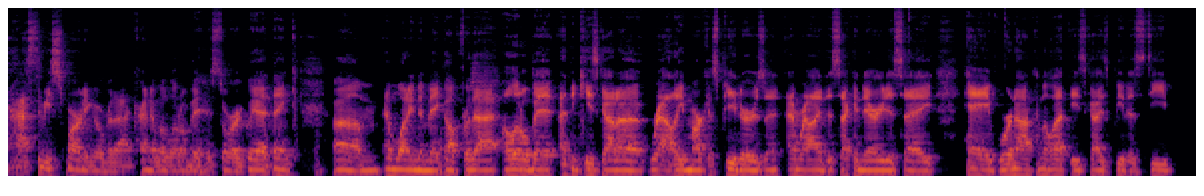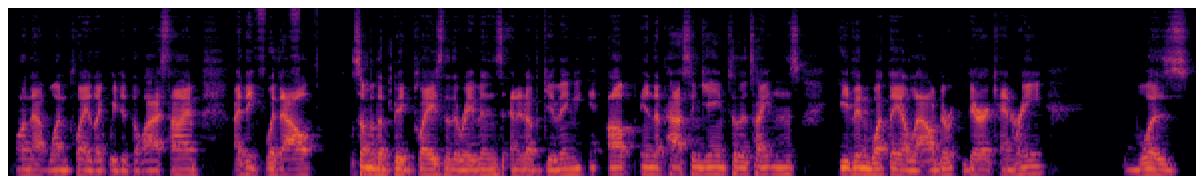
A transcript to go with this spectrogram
has to be smarting over that kind of a little bit historically, I think, um, and wanting to make up for that a little bit. I think he's got to rally Marcus Peters and, and rally the secondary to say, hey, we're not going to let these guys beat us deep on that one play like we did the last time. I think without some of the big plays that the Ravens ended up giving up in the passing game to the Titans, even what they allowed Derrick Henry was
